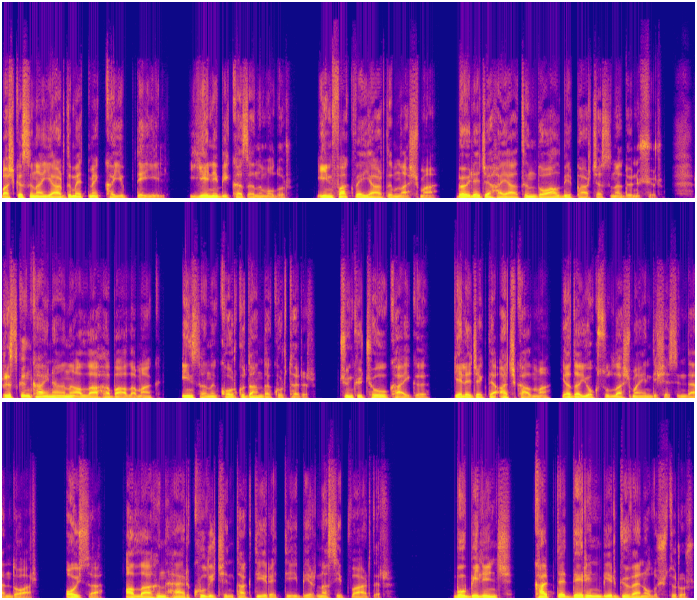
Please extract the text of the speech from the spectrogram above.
başkasına yardım etmek kayıp değil, yeni bir kazanım olur. İnfak ve yardımlaşma böylece hayatın doğal bir parçasına dönüşür. Rızkın kaynağını Allah'a bağlamak insanı korkudan da kurtarır. Çünkü çoğu kaygı gelecekte aç kalma ya da yoksullaşma endişesinden doğar. Oysa Allah'ın her kul için takdir ettiği bir nasip vardır. Bu bilinç kalpte derin bir güven oluşturur.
